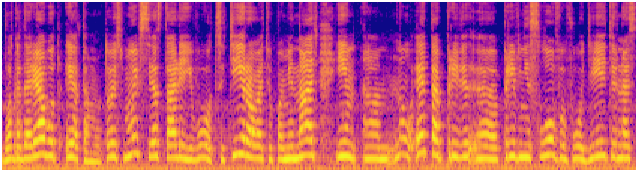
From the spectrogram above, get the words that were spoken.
благодаря вот этому, то есть мы все стали его цитировать, упоминать, и э, ну это при, э, привнесло в его деятельность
